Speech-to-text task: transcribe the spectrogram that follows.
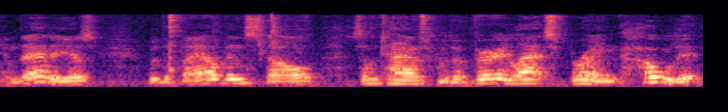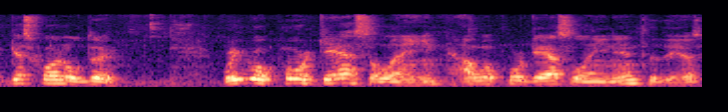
and that is with the valve installed, sometimes with a very light spring, hold it, guess what it'll do? We will pour gasoline, I will pour gasoline into this,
